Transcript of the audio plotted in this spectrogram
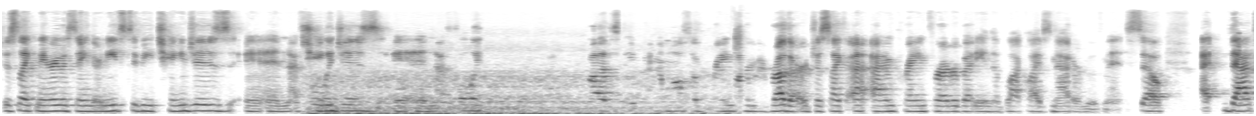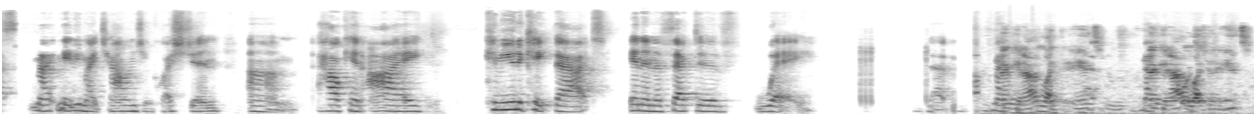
just like Mary was saying, there needs to be changes and, changes and I fully. I'm also praying for my brother, just like I, I'm praying for everybody in the Black Lives Matter movement. So I, that's my, maybe my challenging question. Um, how can I communicate that in an effective way? That, Megan, I'd like to answer. Megan, I'd like to answer,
